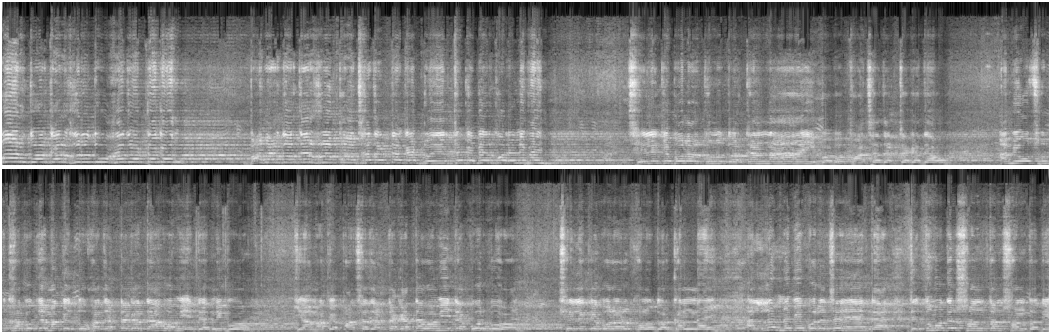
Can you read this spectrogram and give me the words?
মার দরকার কোনো দরকার নাই। বাবা, পাঁচ হাজার টাকা দাও। আমি ওষুধ খাব কি আমাকে দু হাজার টাকা দাও? আমি এটা নিব। কি আমাকে পাঁচ হাজার টাকা দাও? আমি এটা করব। ছেলেকে বলার কোনো দরকার নাই। আল্লাহ নবী বলেছেন যে, তোমাদের সন্তান সন্ততি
